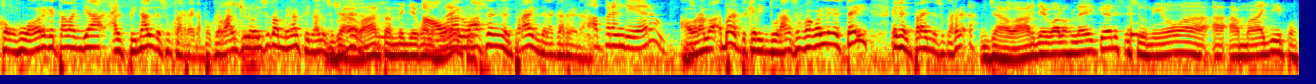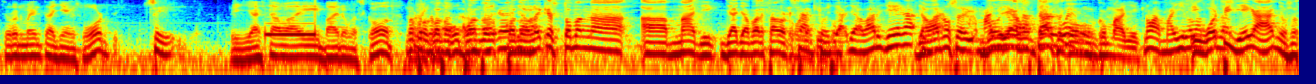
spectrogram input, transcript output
con jugadores que estaban ya al final de su carrera, porque Barkley lo hizo también al final de su Jabbar carrera. también llegó Ahora lo hacen en el prime de la carrera. Aprendieron. Ahora lo bueno, Kevin Durant se fue a Golden State en el prime de su carrera. Jabbar llegó a los Lakers y se unió a, a, a Maggi y posteriormente a James Worthy. Sí. Y ya estaba ahí Byron Scott. No, pero cuando, cuando, los Lakers toman a, a Magic, ya Jabbar estaba con Exacto, el equipo. ya, Jabbar llega. Jabbar no, se, no llega a juntarse con, con Magic. No, a Magic lo y Wolfie llega años Sí,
